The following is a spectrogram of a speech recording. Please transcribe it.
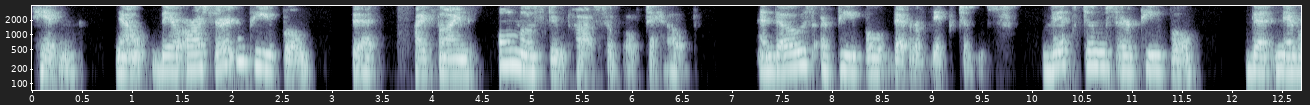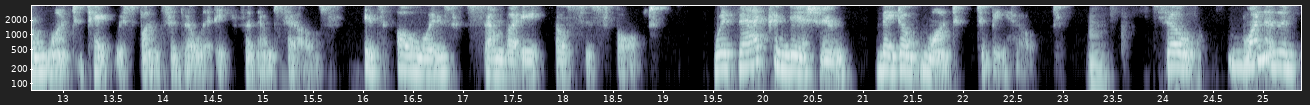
hidden. Now, there are certain people that I find almost impossible to help. And those are people that are victims. Victims are people that never want to take responsibility for themselves. It's always somebody else's fault. With that condition, they don't want to be helped. Mm. So, one of the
